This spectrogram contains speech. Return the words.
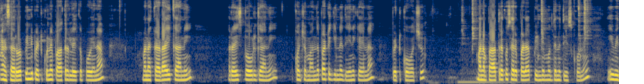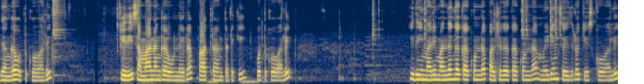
ఆ సర్వపిండి పెట్టుకునే పాత్ర లేకపోయినా మన కడాయి కానీ రైస్ బౌల్ కానీ కొంచెం మందపాటి గిన్నె దేనికైనా పెట్టుకోవచ్చు. మన పాత్రకు సరిపడా పిండి ముద్దను తీసుకొని ఈ విధంగా ఒత్తుకోవాలి. ఇది సమానంగా ఉండేలా పాత్ర అంతటికి ఒత్తుకోవాలి. ఇది మరి మందంగా కాకుండా పలచగా కాకుండా మీడియం సైజులో చేసుకోవాలి.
